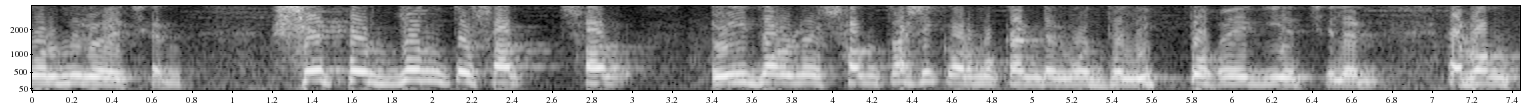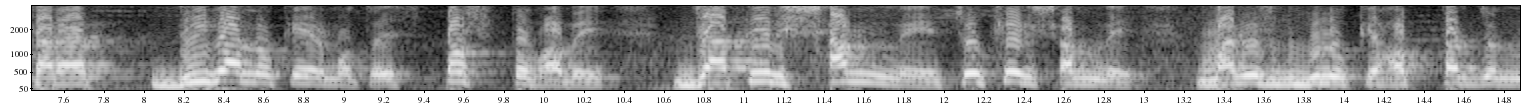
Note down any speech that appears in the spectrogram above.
কর্মী রয়েছেন, সে পর্যন্ত এই ধরনের সন্ত্রাসী কর্মকাণ্ডের মধ্যে লিপ্ত হয়ে গিয়েছিলেন এবং তারা দিবালোকের মতো স্পষ্টভাবে জাতির সামনে, চোখের সামনে মানুষগুলোকে হত্যার জন্য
